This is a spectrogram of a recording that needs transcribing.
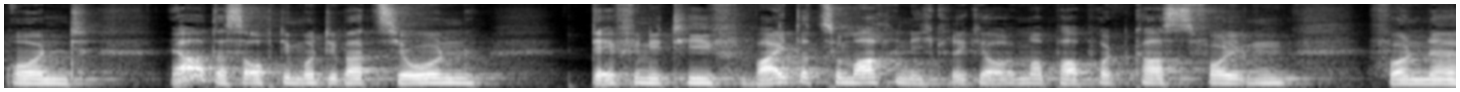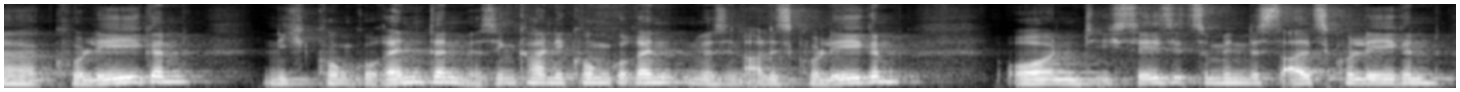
Und ja, das ist auch die Motivation, definitiv weiterzumachen. Ich kriege ja auch immer ein paar Podcast-Folgen von äh, Kollegen, nicht Konkurrenten. Wir sind keine Konkurrenten, wir sind alles Kollegen. Und ich sehe sie zumindest als Kollegen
